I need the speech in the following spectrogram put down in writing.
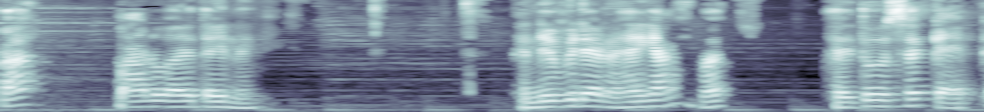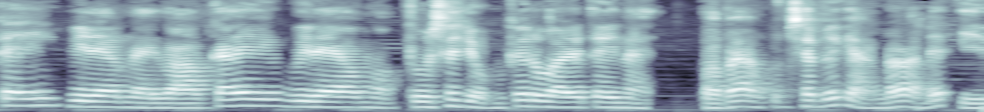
Á, ba duality này. Hình như video này hay ngắn phải thì tôi sẽ kẹp cái video này vào cái video mà tôi sẽ dùng cái duality này. Và các ông cũng sẽ biết rằng đó là deck gì.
